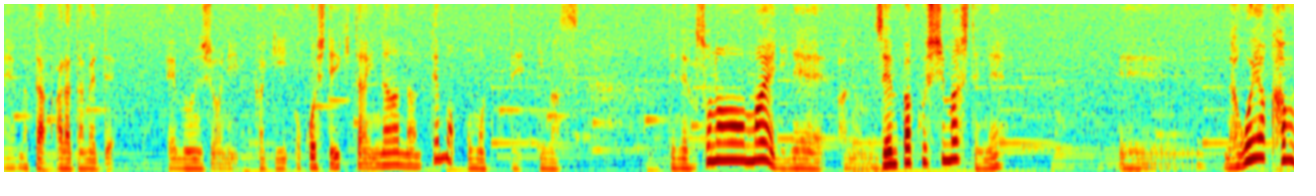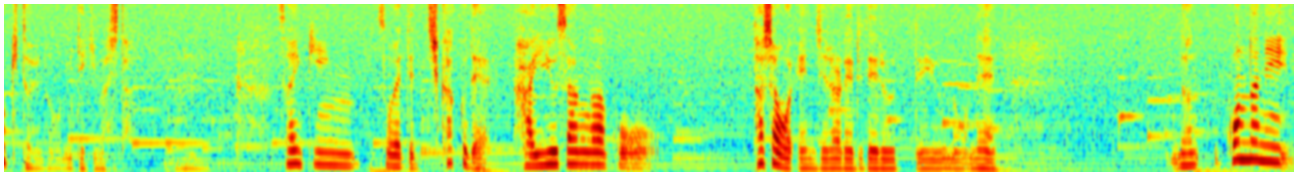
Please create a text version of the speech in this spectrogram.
のねまた改めて文章に書き起こしていきたいななんても思っています。でねその前にねあの全泊しましてね、えー、名古屋歌舞伎というのを見てきました。うん、最近そうやって近くで俳優さんがこう他者を演じられてるっていうのをねこんなに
